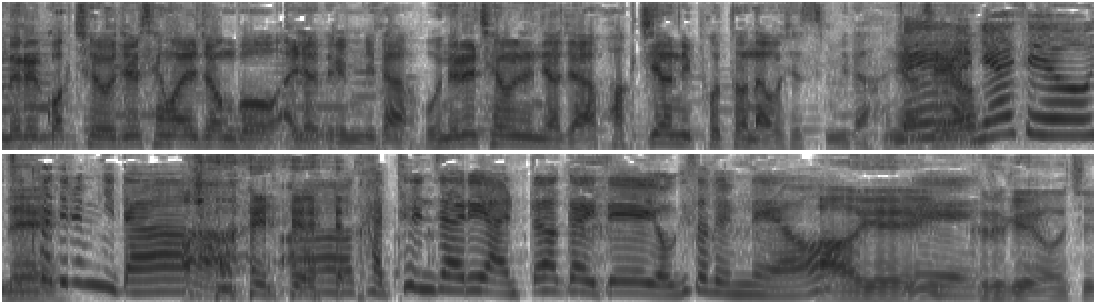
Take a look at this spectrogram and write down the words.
오늘을 꽉 채워줄 생활 정보 알려드립니다. 오늘을 채우는 여자 곽지연 리포터 나오셨습니다. 안녕하세요. 네, 안녕하세요. 네. 축하드립니다. 아, 예. 아, 같은 자리에 앉다가 이제 여기서 뵙네요. 아, 예. 네. 그러게요. 저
